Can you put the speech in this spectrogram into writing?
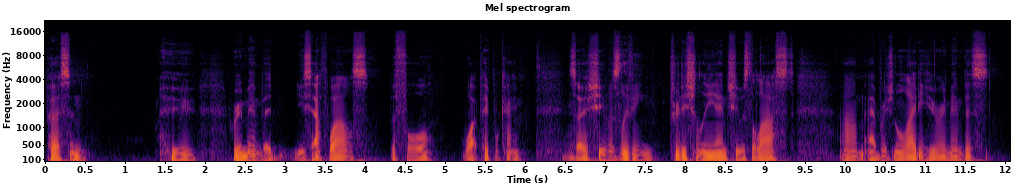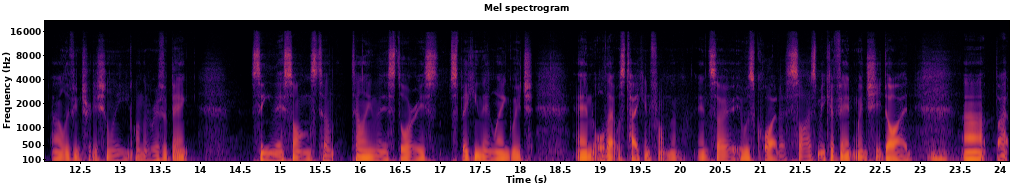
person who remembered New South Wales before white people came. So she was living traditionally, and she was the last um, Aboriginal lady who remembers uh, living traditionally on the riverbank, singing their songs, tell, telling their stories, speaking their language, and all that was taken from them. And so it was quite a seismic event when she died. Uh, but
